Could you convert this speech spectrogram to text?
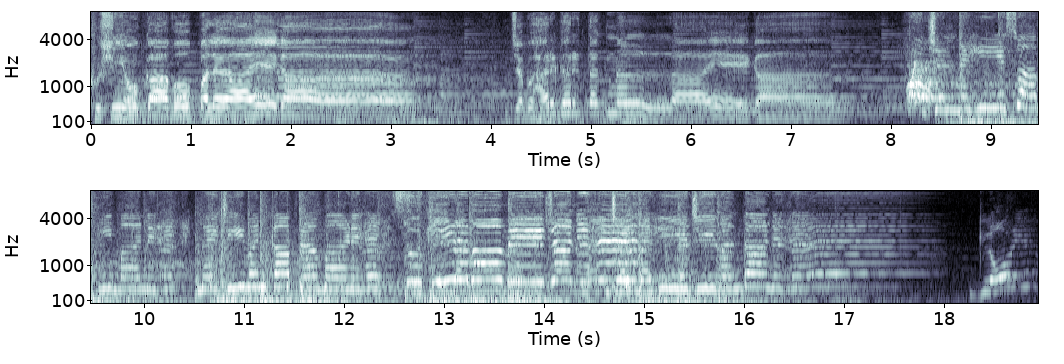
खुशियों का वो पल आएगा जब हर घर तक नल आएगा। जल नहीं ये स्वाभिमान है नए जीवन का प्रमाण है सुखी में जन है। जल नहीं ये जीवन दान है। Glorious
